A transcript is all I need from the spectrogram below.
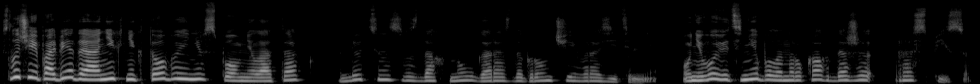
В случае победы о них никто бы и не вспомнил, а так Лютинс вздохнул гораздо громче и выразительнее. У него ведь не было на руках даже расписок.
